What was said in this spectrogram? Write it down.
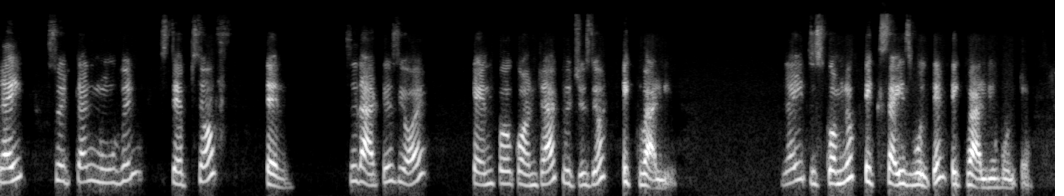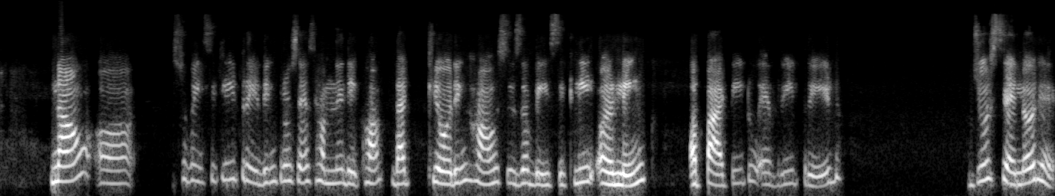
Right so it can move in steps of 10 so that is your 10 per contract which is your tick value right जिसको हम लोग टिक साइज़ बोलते हैं टिक वैल्यू बोलते हैं। Now so basically trading process हमने देखा that clearing house is a basically a link a party to every trade जो सेलर है,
